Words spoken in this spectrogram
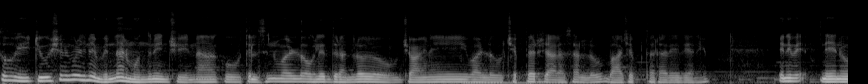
సో ఈ ట్యూషన్ గురించి నేను విన్నాను ముందు నుంచి. నాకు తెలిసిన వాళ్ళు ఒకరిద్దరు అందులో జాయిన్ అయ్యి వాళ్ళు చెప్పారు చాలాసార్లు బాగా చెప్తారు అది ఇది అని. ఎనివే నేను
